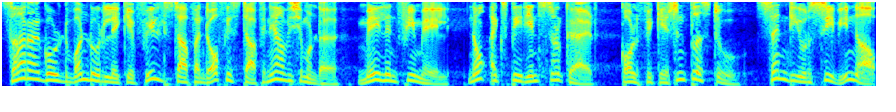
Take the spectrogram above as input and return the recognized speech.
Sara gold വണ്ടൂരിലേക്ക് ഫീൽഡ് സ്റ്റാഫ് ആൻഡ് ഓഫീസ് സ്റ്റാഫിനെ ആവശ്യമുണ്ട്. Male and female no experience required. Qualification plus two. Send your C V now.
